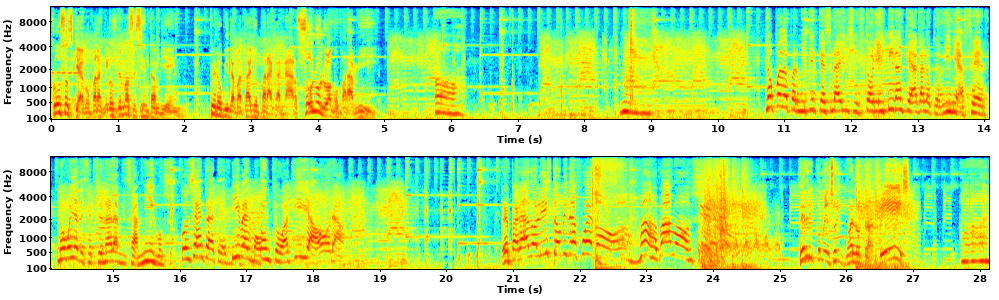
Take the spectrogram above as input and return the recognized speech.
Cosas que hago para que los demás se sientan bien. Pero vida batallo para ganar, solo lo hago para mí. Oh. Mm. No puedo permitir que Sly y su historia impidan que haga lo que vine a hacer. No voy a decepcionar a mis amigos. Concéntrate, vive el momento, aquí y ahora. ¿Preparado? ¿Listo? ¡Vida fuego! Ah, ¡Vamos! Terry comenzó igual otra vez. Ah.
